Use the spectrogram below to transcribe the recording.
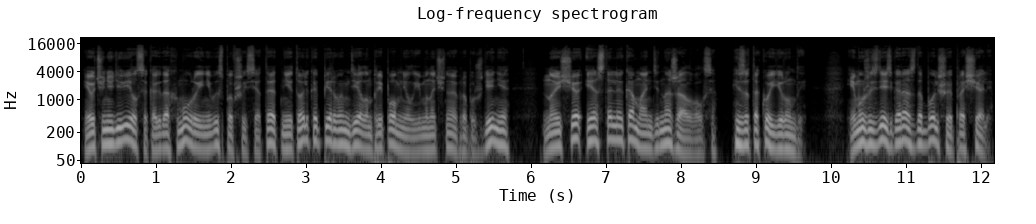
И очень удивился, когда хмурый и невыспавшийся Тед не только первым делом припомнил ему ночное пробуждение, но еще и остальной команде нажаловался из-за такой ерунды. Ему же здесь гораздо большее прощали.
